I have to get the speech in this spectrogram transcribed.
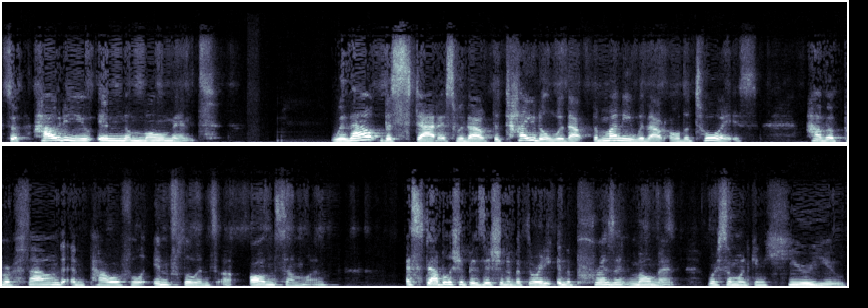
So, how do you, in the moment, without the status, without the title, without the money, without all the toys, have a profound and powerful influence on someone. Establish a position of authority in the present moment where someone can hear you,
